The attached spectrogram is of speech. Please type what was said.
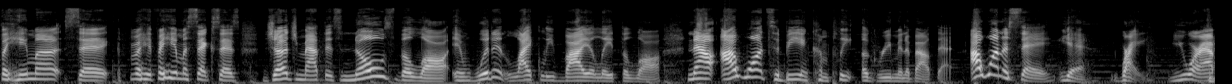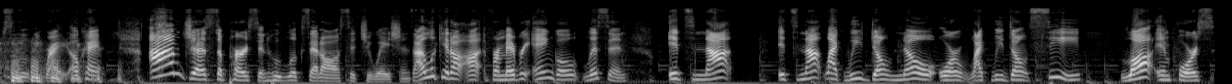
Fahima said, Fahima Sek says Judge Mathis knows the law and wouldn't likely violate the law. Now, I want to be in complete agreement about that. I want to say, yeah, right. You are absolutely right. Okay. I'm just a person who looks at all situations. I look at all, uh, from every angle. Listen, it's not it's not like we don't know or like we don't see law enforce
